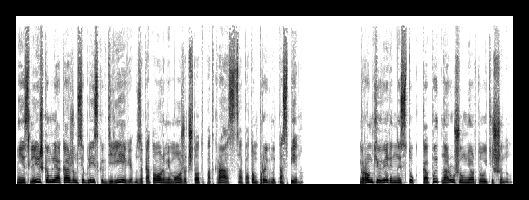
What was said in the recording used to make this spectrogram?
Не слишком ли окажемся близко к деревьям, за которыми может что-то подкрасться, а потом прыгнуть на спину? Громкий уверенный стук копыт нарушил мертвую тишину.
